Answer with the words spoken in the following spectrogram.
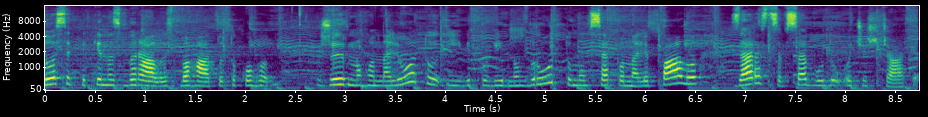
досить таки назбиралось багато такого жирного нальоту і, відповідно, бруд, тому все поналіпало. Зараз це все буду очищати.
